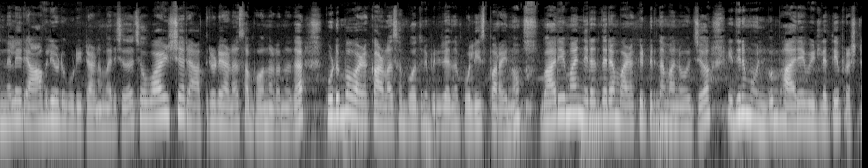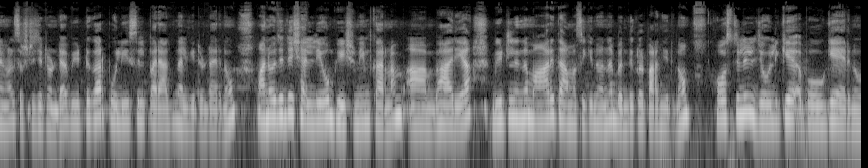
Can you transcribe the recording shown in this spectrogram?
ഇന്നലെ രാവിലെയോട് കൂടിയിട്ടാണ് മരിച്ചത്. ചൊവ്വാഴ്ച രാത്രിയോടെയാണ് സംഭവം നടന്നത്. കുടുംബ വഴക്കാണ് സംഭവത്തിന് പിന്നിലെന്ന് പോലീസ് പറയുന്നു. ഭാര്യയുമായി നിരന്തരം വഴക്കിട്ടിരുന്ന മനോജ് ഇതിനു മുൻപും ഭാര്യ വീട്ടിലെത്തി പ്രശ്നങ്ങൾ സൃഷ്ടിച്ചിട്ടുണ്ട്. വീട്ടുകാർ പോലീസിൽ പരാതി നൽകിയിട്ടുണ്ടായിരുന്നു. മനോജിന്റെ ശല്യവും ഭീഷണിയും കാരണം ഭാര്യ വീട്ടിൽ നിന്ന് മാറി താമസിക്കുന്നുവെന്ന് ബന്ധുക്കൾ പറഞ്ഞിരുന്നു. ഹോസ്റ്റലിൽ ജോലിക്ക് പോവുകയായിരുന്നു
